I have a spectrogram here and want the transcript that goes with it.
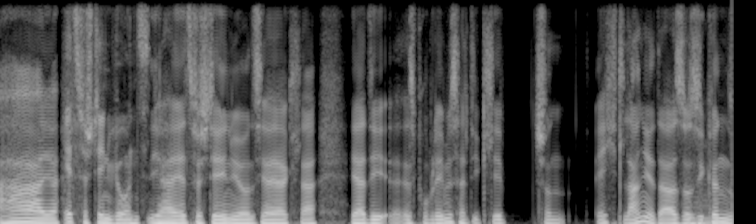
Ah, ja. Jetzt verstehen wir uns. Ja, jetzt verstehen wir uns. Ja, ja, klar. Ja, die, das Problem ist halt, die klebt schon echt lange da. Also sie Mhm. können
